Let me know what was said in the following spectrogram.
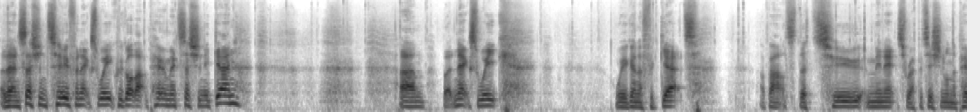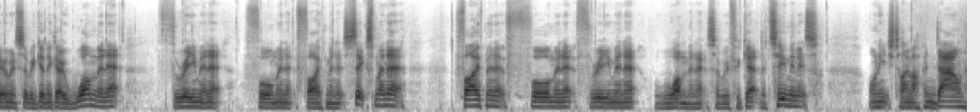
And then session two for next week, we've got that pyramid session again. Um, but next week, we're going to forget about the two minutes repetition on the pyramid. So we're going to go one minute, three minute, four minute, five minute, six minute, five minute, four minute, three minute, one minute. So we forget the two minutes on each time up and down.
